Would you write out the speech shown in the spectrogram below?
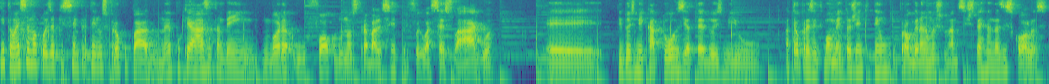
Então, essa é uma coisa que sempre tem nos preocupado, né? Porque a ASA também, embora o foco do nosso trabalho sempre foi o acesso à água, é, de 2014 até 2000, até o presente momento, a gente tem um programa chamado Cisterna nas Escolas,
